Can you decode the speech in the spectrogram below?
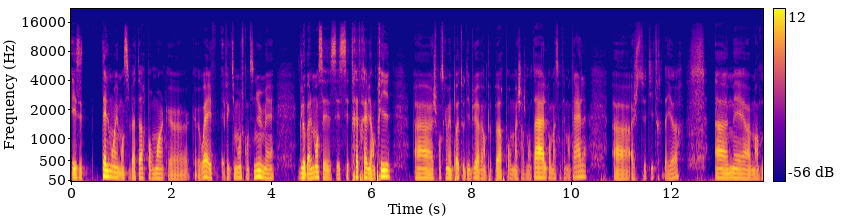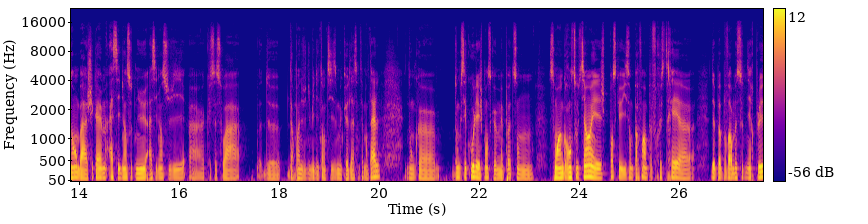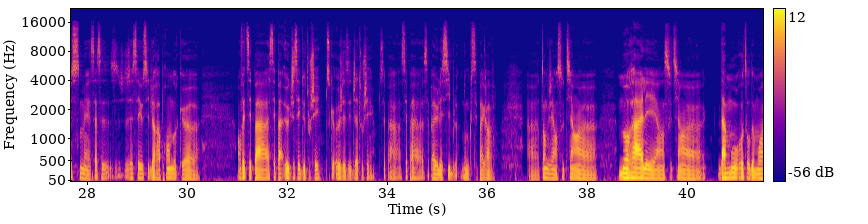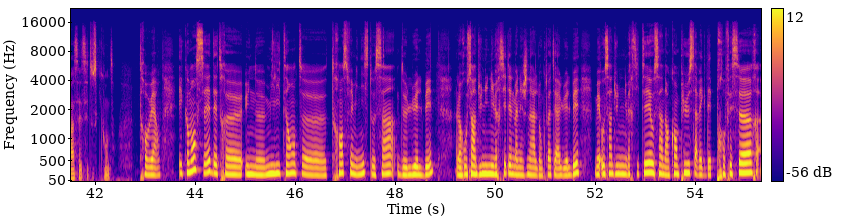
et c'est tellement émancipateur pour moi que, que, ouais effectivement je continue mais globalement c'est très très bien pris. Euh, je pense que mes potes au début avaient un peu peur pour ma charge mentale, pour ma santé mentale, euh, à juste titre d'ailleurs. Mais maintenant, bah, je suis quand même assez bien soutenu, assez bien suivi, que ce soit d'un point de vue du militantisme que de la santé mentale. Donc, donc c'est cool et je pense que mes potes sont, sont un grand soutien et je pense qu'ils sont parfois un peu frustrés de ne pas pouvoir me soutenir plus. Mais ça, j'essaye aussi de leur apprendre que en fait, c'est pas, pas eux que j'essaye de toucher, parce que eux, je les ai déjà touchés. C'est pas, pas, pas eux les cibles, donc c'est pas grave. Euh, tant que j'ai un soutien euh, moral et un soutien euh, d'amour autour de moi, c'est tout ce qui compte. Trop bien. Et comment c'est d'être une militante transféministe au sein de l'ULB Alors au sein d'une université de manière générale, donc toi tu es à l'ULB, mais au sein d'une université, au sein d'un campus avec des professeurs,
